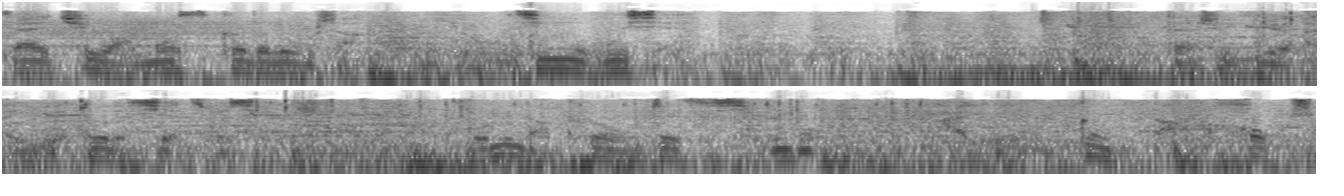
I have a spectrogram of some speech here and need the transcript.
在去往莫斯科的路上有惊无险，但是越来越多的线索显示，国民党特务这次行动还有更大的后手。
